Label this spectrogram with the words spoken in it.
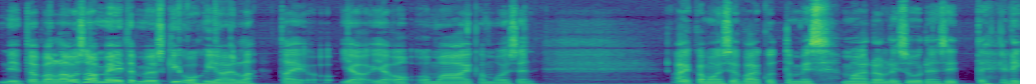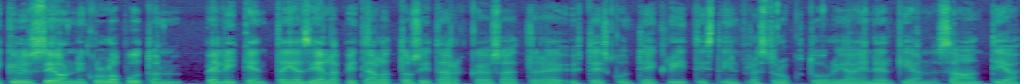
niin tavallaan osaa meitä myöskin ohjailla tai, ja, ja omaa aikamoisen aikamoisen vaikuttamismahdollisuuden sitten. Eli kyllä se on niin kuin loputon pelikenttä ja siellä pitää olla tosi tarkka, jos ajattelee yhteiskuntien kriittistä infrastruktuuria, energian saantia,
